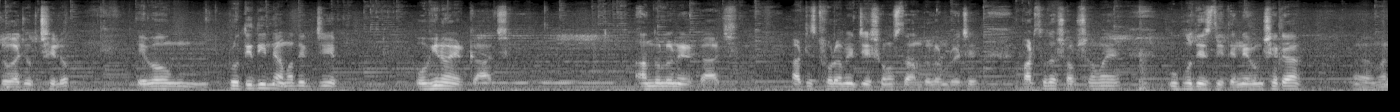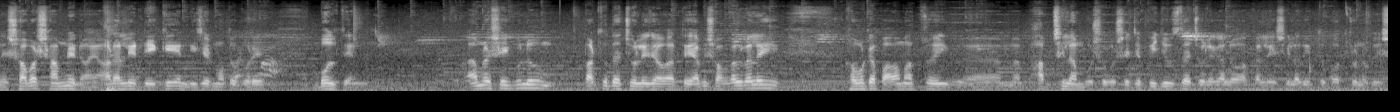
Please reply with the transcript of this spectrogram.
যোগাযোগ ছিল। এবং প্রতিদিন আমাদের যে অভিনয়ের কাজ আন্দোলনের কাজ। আর্টিস্ট ফোরামের যে সমস্ত আন্দোলন রয়েছে, পার্থদা সবসময় উপদেশ দিতেন এবং সেটা মানে সবার সামনে নয়, আড়ালে ডেকে নিজের মতো করে বলতেন। আমরা সেইগুলো পার্থদা চলে যাওয়াতে আমি সকালবেলাই খবরটা পাওয়া মাত্রই ভাবছিলাম বসে বসে যে পীযুষদা চলে গেল অকালে, শিলাদিত্য পত্রনবিশ,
